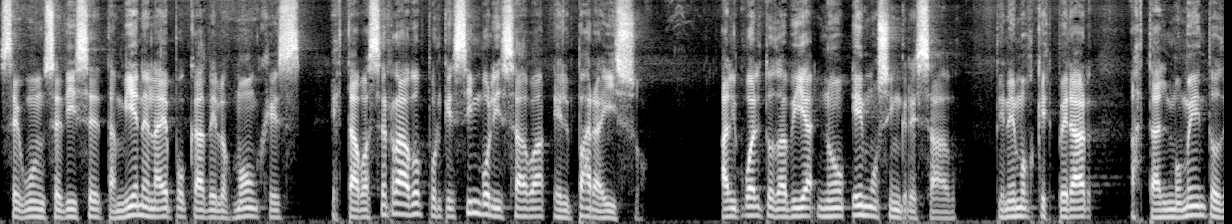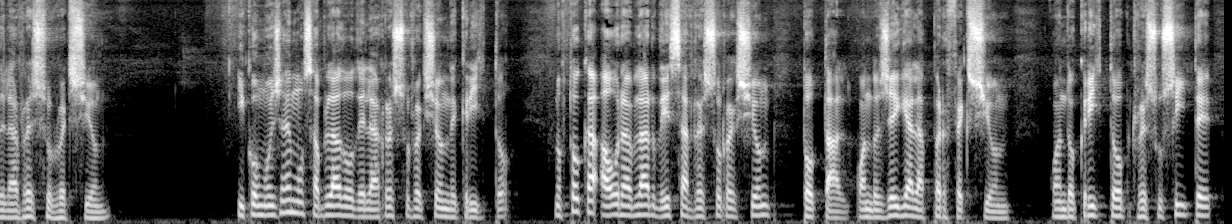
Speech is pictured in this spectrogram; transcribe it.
según se dice también en la época de los monjes, estaba cerrado porque simbolizaba el paraíso, al cual todavía no hemos ingresado. Tenemos que esperar hasta el momento de la resurrección. Y como ya hemos hablado de la resurrección de Cristo, nos toca ahora hablar de esa resurrección total, cuando llegue a la perfección, cuando Cristo resucite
